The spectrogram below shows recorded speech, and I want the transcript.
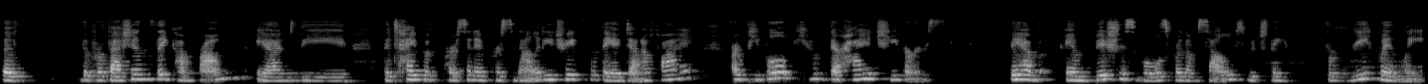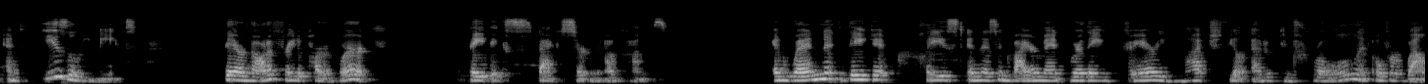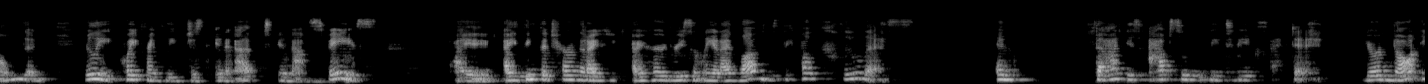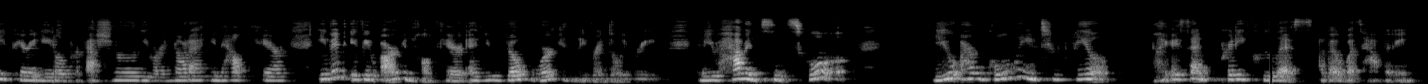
the the professions they come from and the the type of person and personality traits that they identify are people you know they're high achievers they have ambitious goals for themselves which they frequently and easily meet. They are not afraid of hard work. They expect certain outcomes. And when they get placed in this environment where they very much feel out of control and overwhelmed and really, quite frankly, just inept in that space, I, I think the term that I, I heard recently and I loved was they felt clueless. And that is absolutely to be expected. You're not a perinatal professional. You are not a, in healthcare. Even if you are in healthcare and you don't work in labor and delivery and you haven't since school, you are going to feel, like I said, pretty clueless about what's happening.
